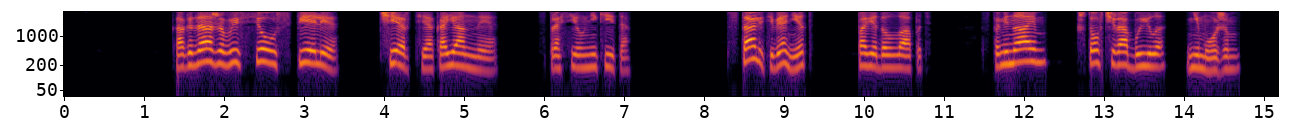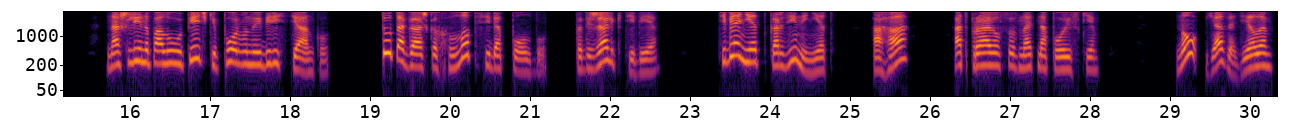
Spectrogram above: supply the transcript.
«Когда же вы все успели, черти окаянные?» — спросил Никита. «Встали, тебя нет», — поведал Лапоть. «Вспоминаем, что вчера было, не можем». Нашли на полу у печки порванную берестянку. Тут Агашка хлоп себя по лбу. Побежали к тебе. Тебя нет, корзины нет. Ага, отправился знать на поиски. Ну, я за дело.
